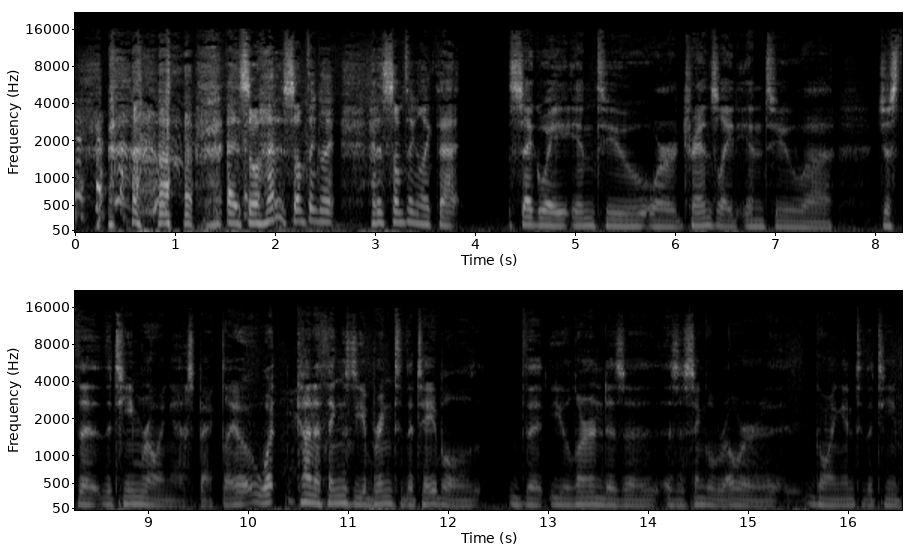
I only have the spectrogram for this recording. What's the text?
and so, how does something like how does something like that segue into or translate into uh, just the the team rowing aspect? Like, what kind of things do you bring to the table that you learned as a as a single rower going into the team?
